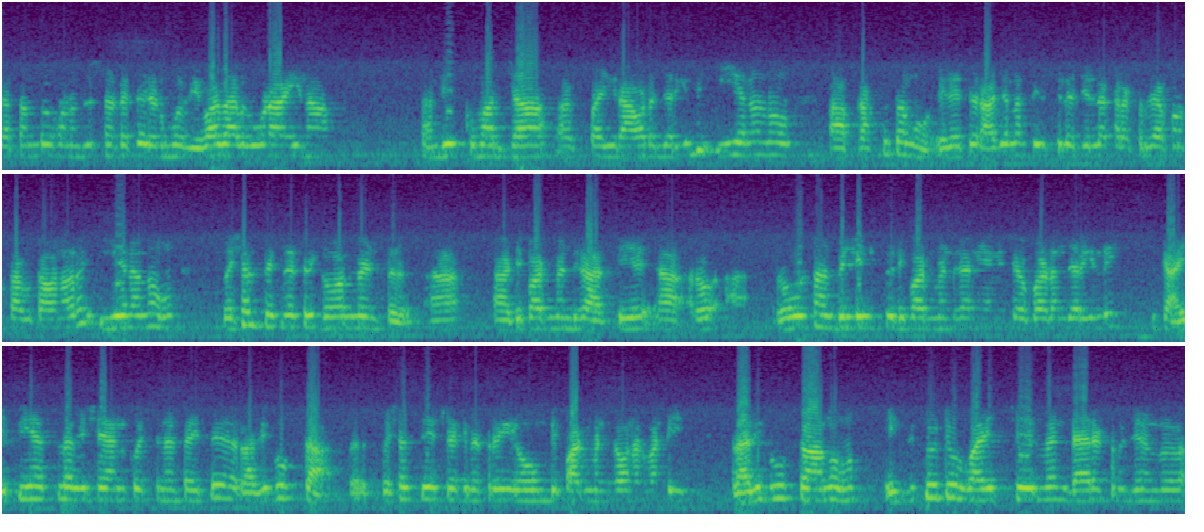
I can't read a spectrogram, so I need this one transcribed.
గతంలో మనం చూసినట్టయితే రెండు మూడు వివాదాలు కూడా ఆయన సందీప్ కుమార్ జా పై రావడం జరిగింది. ఈయనను ప్రస్తుతము ఏదైతే రాజన్న సిరిసిల్ల జిల్లా కలెక్టర్గా కొనసాగుతా ఉన్నారో ఈయనను స్పెషల్ సెక్రటరీ గవర్నమెంట్ డిపార్ట్మెంట్గా రోడ్స్ అండ్ బిల్డింగ్స్ డిపార్ట్మెంట్గా నియమించబడడం జరిగింది. ఇక ఐపీఎస్ ల విషయానికి వచ్చినట్టయితే Ravi Gupta special chief secretary home డిపార్ట్మెంట్గా ఉన్నటువంటి రవి గుప్తాను executive vice chairman director general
